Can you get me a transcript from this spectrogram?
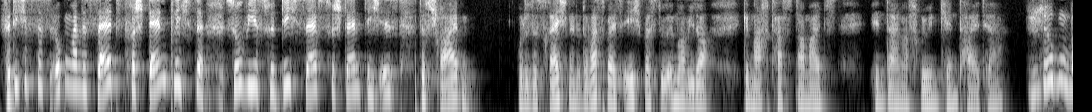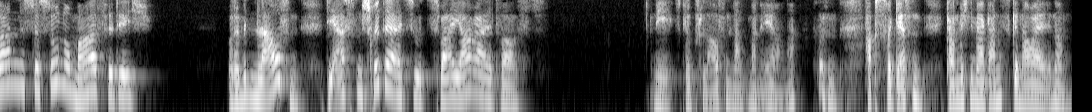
Für dich ist das irgendwann das Selbstverständlichste, so wie es für dich selbstverständlich ist, das Schreiben oder das Rechnen oder was weiß ich, was du immer wieder gemacht hast damals in deiner frühen Kindheit, ja. Irgendwann ist das so normal für dich. Oder mit dem Laufen. Die ersten Schritte, als du zwei Jahre alt warst. Nee, ich glaube, Laufen lernt man eher, ne? Hab's vergessen, kann mich nicht mehr ganz genau erinnern.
